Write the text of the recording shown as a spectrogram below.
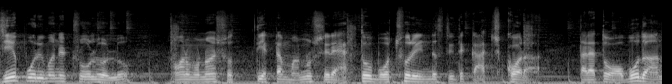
যে পরিমাণে ট্রোল হলো আমার মনে হয় সত্যি একটা মানুষের এত বছর ইন্ডাস্ট্রিতে কাজ করা, তার এত অবদান,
